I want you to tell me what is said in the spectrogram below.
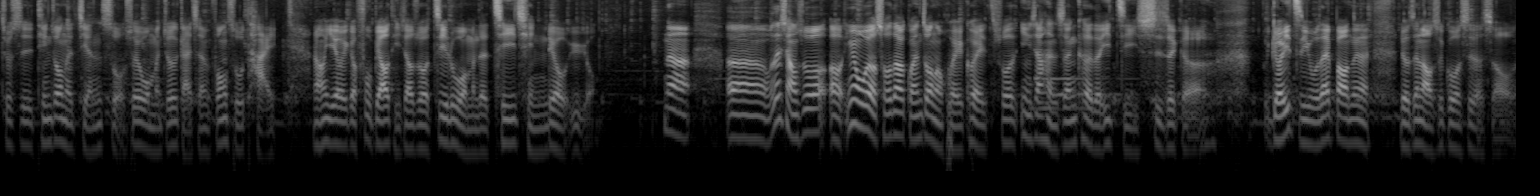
就是听众的检索，所以我们就是改成风俗台，然后也有一个副标题叫做记录我们的七情六欲哦。那呃，我在想说哦，因为我有收到观众的回馈，说印象很深刻的一集是这个，有一集我在报那个刘真老师过世的时候，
